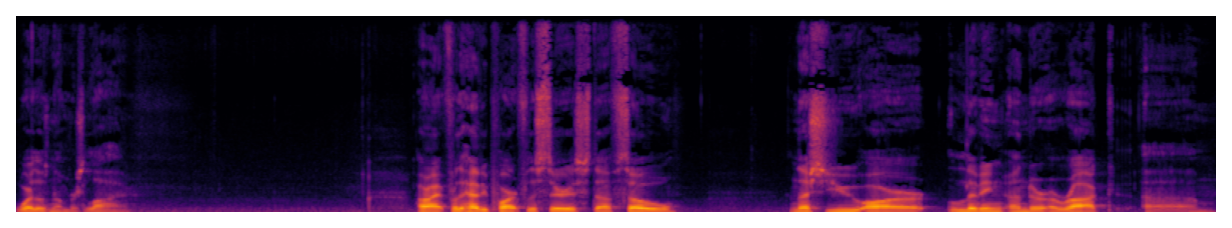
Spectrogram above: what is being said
where those numbers lie. All right, for the heavy part, for the serious stuff. So, unless you are living under a rock, um,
